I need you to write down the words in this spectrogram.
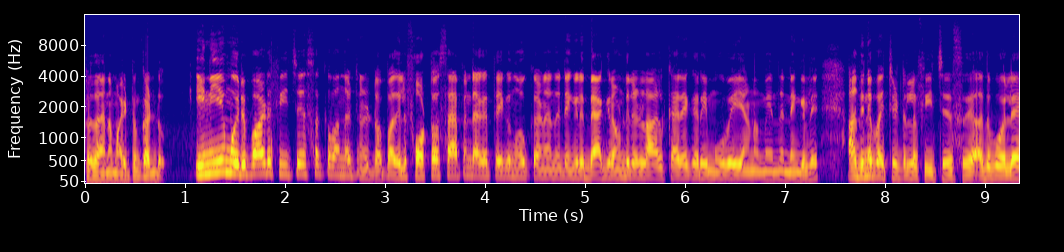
പ്രധാനമായിട്ടും കണ്ടു. ഇനിയും ഒരുപാട് ഫീച്ചേഴ്സ് ഒക്കെ വന്നിട്ടുണ്ട് കേട്ടോ. അപ്പോൾ അതിൽ ഫോട്ടോസ് ആപ്പിന്റെ അകത്തേക്ക് നോക്കുകയാണെന്നുണ്ടെങ്കിൽ ബാക്ക്ഗ്രൗണ്ടിലുള്ള ആൾക്കാരെയൊക്കെ റിമൂവ് ചെയ്യണം എന്നുണ്ടെങ്കിൽ അതിന് പറ്റിയിട്ടുള്ള ഫീച്ചേഴ്സ് അതുപോലെ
